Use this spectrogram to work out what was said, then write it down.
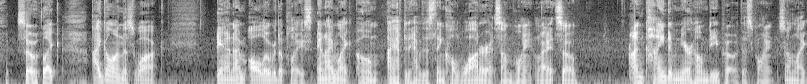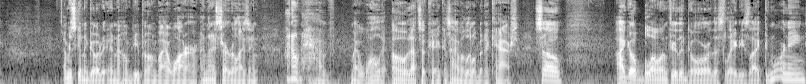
so like, I go on this walk and I'm all over the place. And I'm like, oh, I have to have this thing called water at some point, right? So I'm kind of near Home Depot at this point. So I'm like, I'm just going to go to in a Home Depot and buy a water. And then I start realizing I don't have my wallet. Oh, that's okay because I have a little bit of cash. So I go blowing through the door. This lady's like, good morning.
